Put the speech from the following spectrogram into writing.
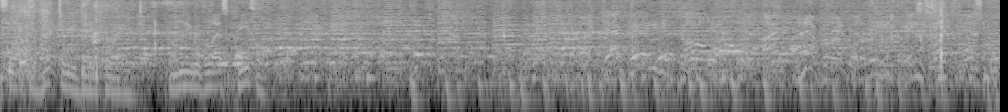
It's like a Victory Day parade, only with less people. A decade ago, I never believed things like this would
